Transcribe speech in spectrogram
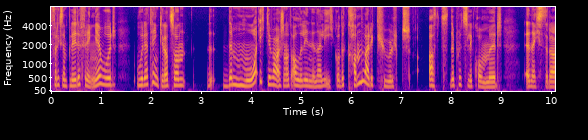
for eksempel i refrenget, hvor, hvor jeg tenker at sånn det må ikke være sånn at alle linjene er like, og det kan være kult at det plutselig kommer en ekstra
